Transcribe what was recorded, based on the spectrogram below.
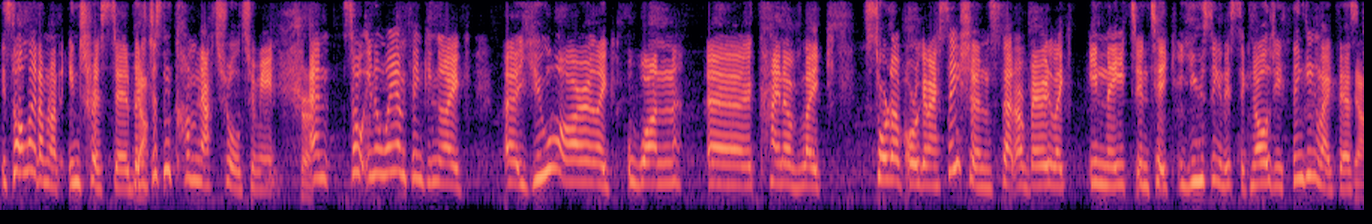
It's not like I'm not interested, but Yeah. it doesn't come natural to me. Sure. And so in a way, I'm thinking like uh, you are like one uh, kind of like sort of organizations that are very like innate in take using this technology, thinking like this. Yeah.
